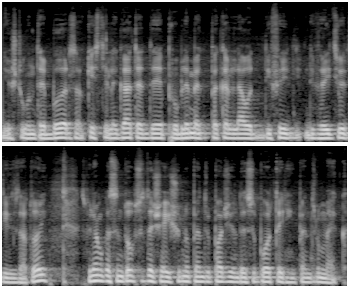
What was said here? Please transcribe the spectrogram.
eu știu, întrebări sau chestii legate de probleme pe care le au diferi, diferiți utilizatori. Spuneam că sunt 861 pentru pagina de suport tehnic pentru Mac.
